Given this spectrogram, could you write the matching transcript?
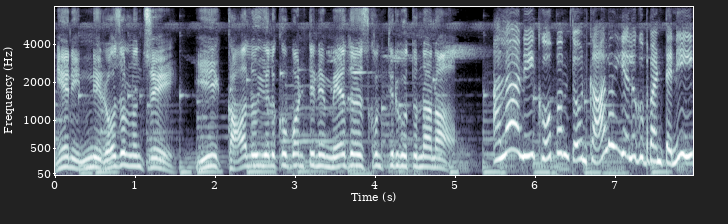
నేను ఇన్ని రోజుల నుంచి ఈ కాలు ఎలుకబంటిని మీద వేసుకుని తిరుగుతున్నానా? అలా అని కోపంతో కాలు ఎలుగుబంటిని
